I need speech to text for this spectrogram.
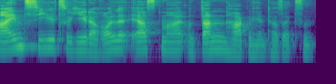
ein Ziel zu jeder Rolle erstmal und dann einen Haken hintersetzen.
